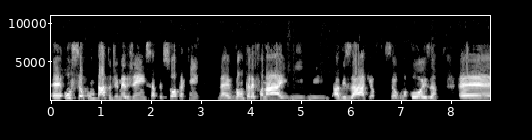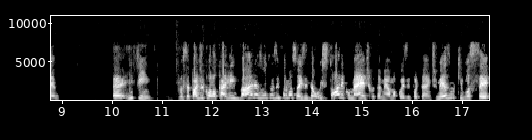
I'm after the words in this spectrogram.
é, o seu contato de emergência, a pessoa para quem né, vão telefonar e, e- e avisar que aconteceu alguma coisa. É, é, enfim, você pode colocar ali várias outras informações. Então, o histórico médico também é uma coisa importante. Mesmo que você,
